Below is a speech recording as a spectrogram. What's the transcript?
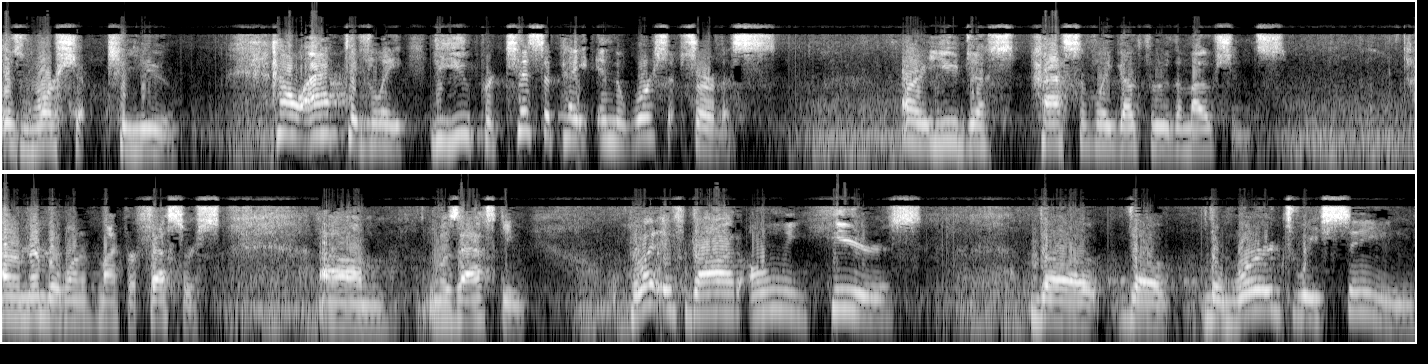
is worship to you? How actively do you participate in the worship service? Or you just passively go through the motions? I remember one of my professors um, was asking, what if God only hears the, the, the words we sing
